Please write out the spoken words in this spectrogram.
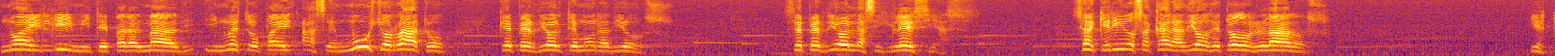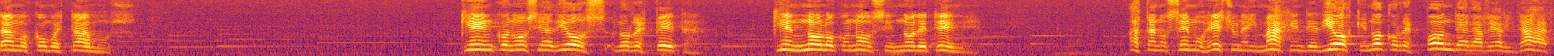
no hay límite para el mal y nuestro país hace mucho rato que perdió el temor a Dios. Se perdió en las iglesias. Se ha querido sacar a Dios de todos lados. Y estamos como estamos. Quien conoce a Dios lo respeta. Quien no lo conoce no le teme. Hasta nos hemos hecho una imagen de Dios que no corresponde a la realidad.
